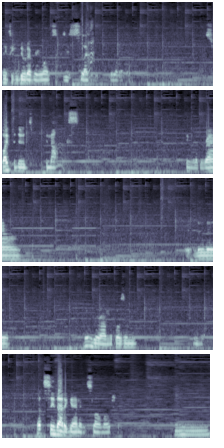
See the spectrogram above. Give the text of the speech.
Thinks he can do whatever he wants because he's celebrity or whatever. Swipe the dude's binocs. Take a look around. There's Lulu. Linger on the bosom. Let's see that again in slow motion. Mm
